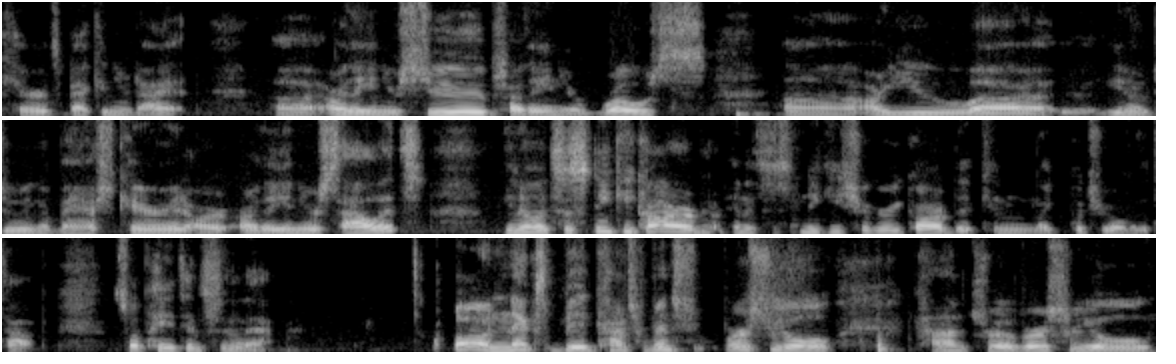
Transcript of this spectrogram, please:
carrots back in your diet. Uh, are they in your soups? Are they in your roasts? Uh, are you, uh, you know, doing a mashed carrot? Are are they in your salads? You know, it's a sneaky carb and it's a sneaky sugary carb that can like put you over the top. So pay attention to that. Oh, next big controversial, controversial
